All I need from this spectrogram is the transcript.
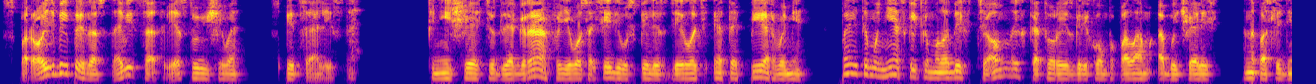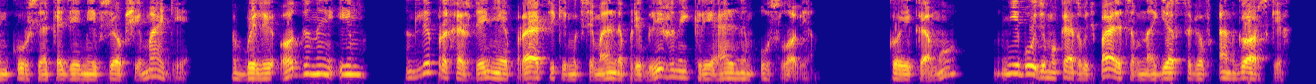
с просьбой предоставить соответствующего специалиста. К несчастью для графа, его соседи успели сделать это первыми, поэтому несколько молодых темных, которые с грехом пополам обучались на последнем курсе Академии всеобщей магии, были отданы им для прохождения практики, максимально приближенной к реальным условиям. Кое-кому, не будем указывать пальцем на герцогов ангорских,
